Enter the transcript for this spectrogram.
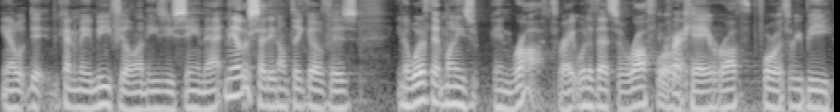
you know it kind of made me feel uneasy seeing that. And the other side they don't think of is you know what if that money's in Roth, right? What if that's a Roth 401k or Roth 403b,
